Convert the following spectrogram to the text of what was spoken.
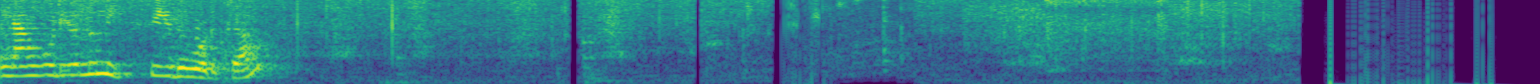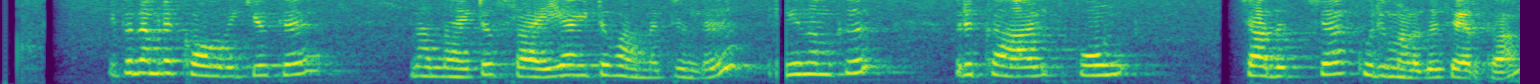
എല്ലാം കൂടി ഒന്ന് മിക്സ് ചെയ്ത് കൊടുക്കാം. ഇപ്പം നമ്മുടെ കോവയ്ക്കൊക്കെ നന്നായിട്ട് ഫ്രൈ ആയിട്ട് വന്നിട്ടുണ്ട്. ഇനി നമുക്ക് ഒരു കാൽ സ്പൂൺ ചതച്ച കുരുമുളക് ചേർക്കാം.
